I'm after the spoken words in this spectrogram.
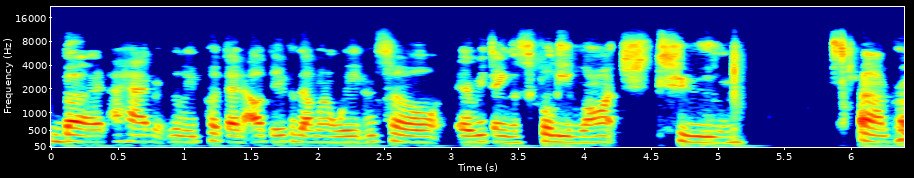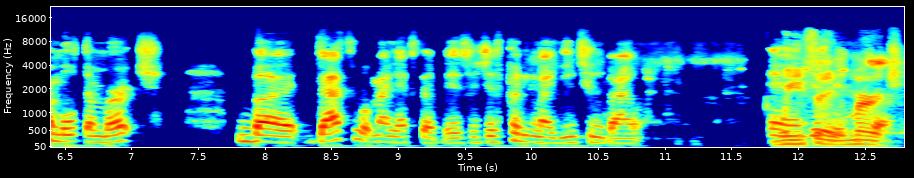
but I haven't really put that out there because I want to wait until everything is fully launched to um, promote the merch. But that's what my next step is: is just putting my YouTube out. when you say merch,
